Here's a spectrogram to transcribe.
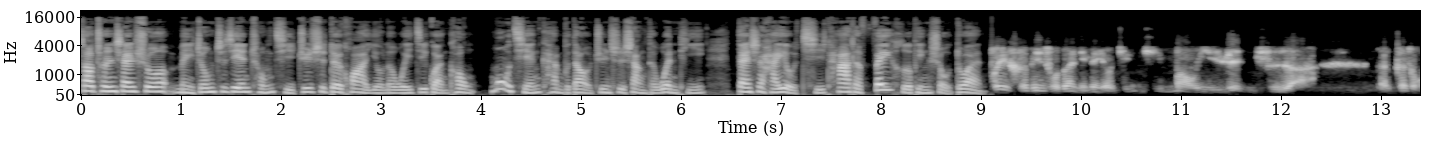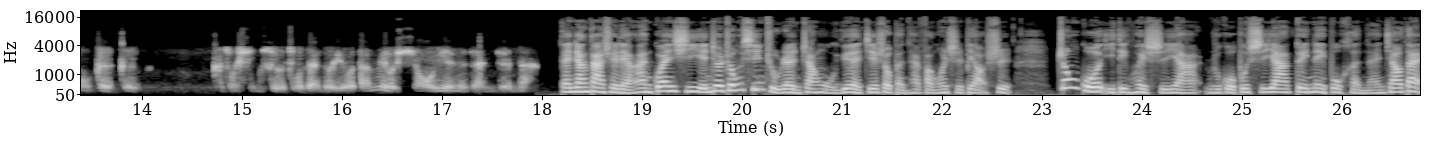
赵春山说：“美中之间重启军事对话有了危机管控，目前看不到军事上的问题，但是还有其他的非和平手段。非和平手段里面有经济、贸易、认知啊，呃，各种各各。”各种形式的作战都有，但没有硝烟的战争呐。丹江大学两岸关系研究中心主任张五月接受本台访问时表示：“中国一定会施压，如果不施压，对内部很难交代；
